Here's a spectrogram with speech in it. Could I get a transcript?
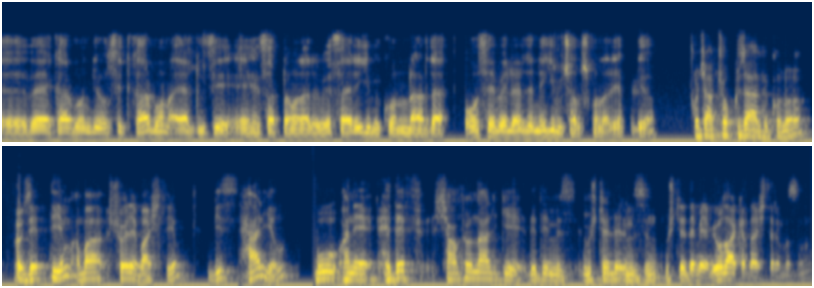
e, ve karbondioksit, karbon ayak izi e, hesaplamaları vesaire gibi konularda OSB'lerde ne gibi çalışmalar yapılıyor? Hocam çok güzel bir konu. Özetleyeyim ama şöyle başlayayım. Biz her yıl bu hani hedef Şampiyonlar Ligi dediğimiz müşterilerimizin, müşteri demeyelim yol arkadaşlarımızın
